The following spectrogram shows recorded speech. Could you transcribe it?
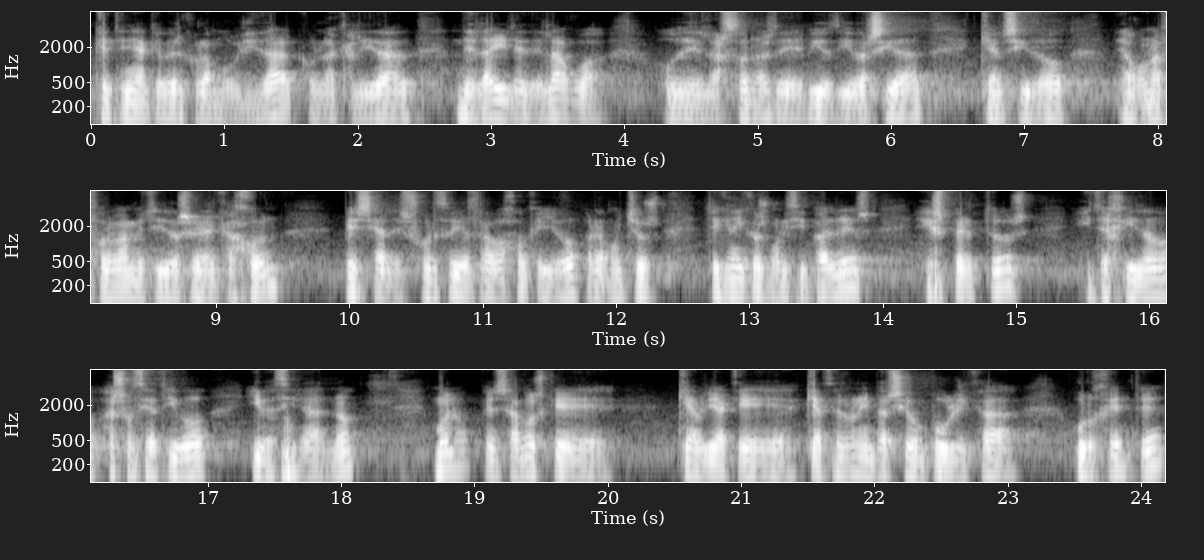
que tenían que ver con la movilidad, con la calidad del aire, del agua o de las zonas de biodiversidad que han sido de alguna forma metidos en el cajón pese al esfuerzo y el trabajo que llevó para muchos técnicos municipales, expertos y tejido asociativo y vecinal. ¿no? Bueno, pensamos que, que habría que, que hacer una inversión pública urgente,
